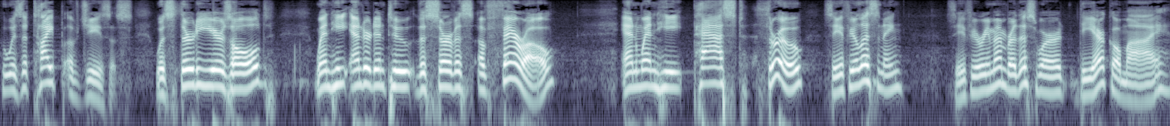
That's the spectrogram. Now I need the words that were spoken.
who is a type of Jesus, was 30 years old when he entered into the service of Pharaoh, and when he passed through, see if you're listening, see if you remember this word, dierchomai,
